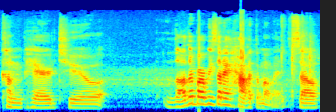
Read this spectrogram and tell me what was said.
compared to the other Barbies that I have at the moment. So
